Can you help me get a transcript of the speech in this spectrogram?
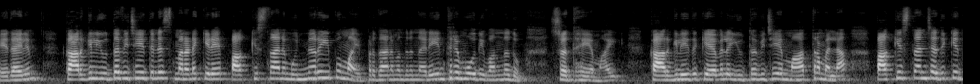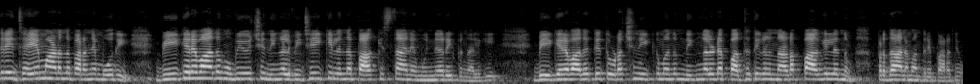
ഏതായാലും കാർഗിൽ യുദ്ധവിജയത്തിന്റെ സ്മരണയ്ക്കിടെ പാകിസ്ഥാന് മുന്നറിയിപ്പുമായി പ്രധാനമന്ത്രി നരേന്ദ്രമോദി വന്നതും ശ്രദ്ധേയമായി. കാർഗിൽ ഇത് കേവല യുദ്ധവിജയം മാത്രമല്ല പാകിസ്ഥാൻ ചതിക്കെതിരെ ജയമാണെന്ന് പറഞ്ഞ മോദി ഭീകരവാദം ഉപയോഗിച്ച് നിങ്ങൾ വിജയിക്കില്ലെന്ന് പാകിസ്ഥാന് മുന്നറിയിപ്പ് നൽകി. ഭീകരവാദത്തെ തുടച്ചു നീക്കുമെന്നും നിങ്ങളുടെ പദ്ധതികൾ നടപ്പാകില്ലെന്നും പ്രധാനമന്ത്രി പറഞ്ഞു.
